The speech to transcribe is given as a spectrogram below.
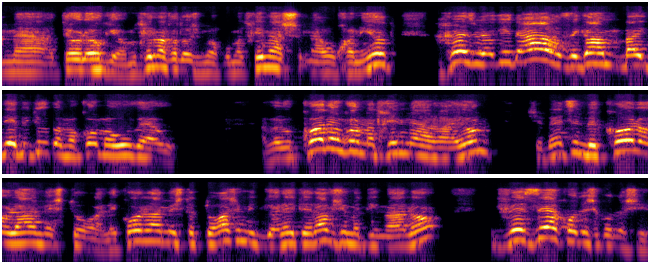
מהתיאולוגיה, הוא מתחיל מהקדוש ברוך הוא, מתחיל מהרוחניות, אחרי זה הוא יגיד, אה, זה גם בא לידי ביטוי במקום ההוא וההוא. אבל הוא קודם כל מתחיל מהרעיון שבעצם בכל עולם יש תורה, לכל עולם יש את התורה שמתגלית אליו, שמתאימה לו, וזה הקודש הקודשים.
